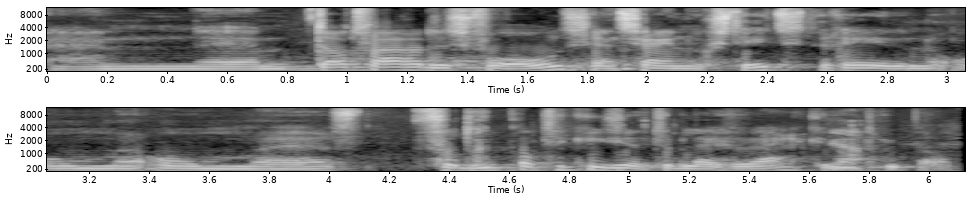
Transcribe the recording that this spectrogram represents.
En uh, dat waren dus voor ons en zijn nog steeds de redenen om, uh, om uh, voor Drupal te kiezen en te blijven werken ja. met Drupal.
